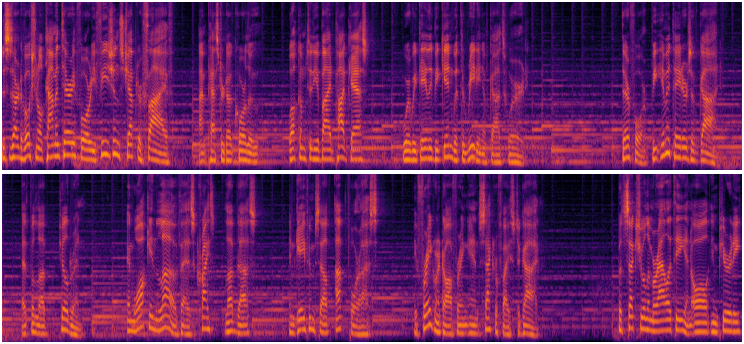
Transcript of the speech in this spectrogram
This is our devotional commentary for Ephesians chapter 5. I'm Pastor Doug Corlew. Welcome to the Abide Podcast, where we daily begin with the reading of God's Word. Therefore, be imitators of God as beloved children, and walk in love as Christ loved us and gave himself up for us, a fragrant offering and sacrifice to God. But sexual immorality and all impurity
